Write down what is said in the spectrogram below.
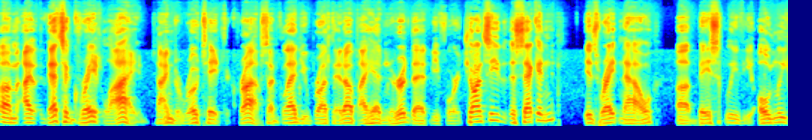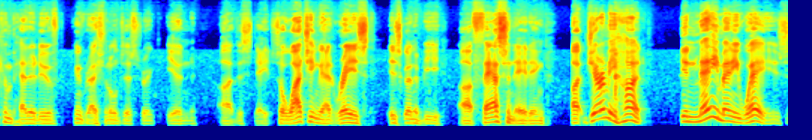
Um, I, that's a great line. Time to rotate the crops. I'm glad you brought that up. I hadn't heard that before. Chauncey, the second is right now uh, basically the only competitive congressional district in uh, the state. So watching that race is going to be uh, fascinating. Uh, Jeremy Hunt, in many, many ways,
